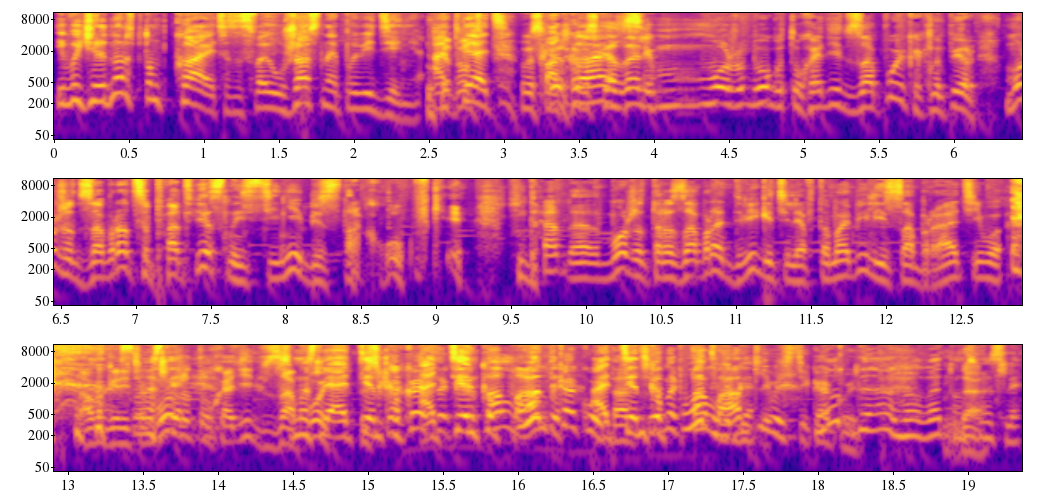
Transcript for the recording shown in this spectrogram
и в очередной раз потом каяться за свое ужасное поведение. Нет, вот опять вы скажем, покаялся. сказали, мож- могут уходить в запой, как, например, может забраться по отвесной стене без страховки. Да, да, может разобрать двигатель автомобиля и собрать его. А вы говорите, В смысле- может уходить в В запой. смысле, То есть оттенков, какая-то оттенков талант какой-то, оттенка оттенок подвига. талантливости какой-то. Ну да, ну в этом Да. смысле.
